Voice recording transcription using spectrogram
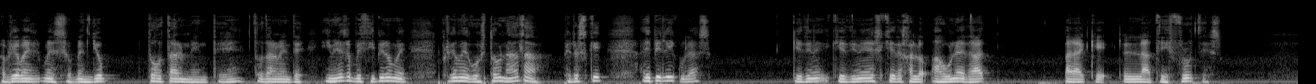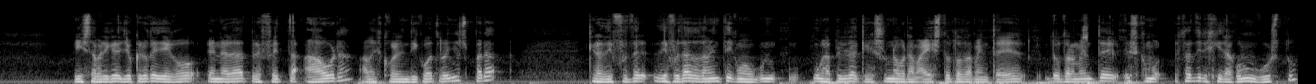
La película me, sorprendió totalmente, ¿eh? totalmente. Y mira que al principio no me, película me gustó nada, pero es que hay películas que, que tienes que dejarlo a una edad para que la disfrutes. Y esta película yo creo que llegó en la edad perfecta ahora, a mis 44 años, para que la disfrutar, disfrutar totalmente como un- una película que es una obra maestra totalmente, ¿eh? totalmente, es como, está dirigida con un gusto,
